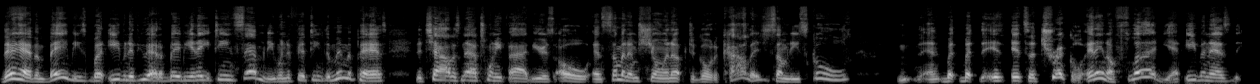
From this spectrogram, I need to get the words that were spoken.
They're having babies, but even if you had a baby in 1870, when the 15th Amendment passed, the child is now 25 years old, and some of them showing up to go to college, some of these schools, and but but it, it's a trickle. It ain't a flood yet, even as the,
